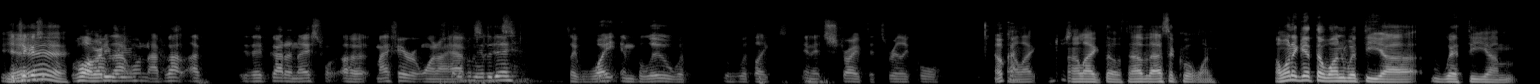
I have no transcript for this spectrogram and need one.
Yeah. check us- Hold on, I ready? have that one. I've got. I've. They've got a nice one. Uh, my favorite one I have one the other day. It's, it's like white and blue with with like and it's striped. It's really cool. Okay. I like I like those. That's a cool one. I want to get the one with the uh with the um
